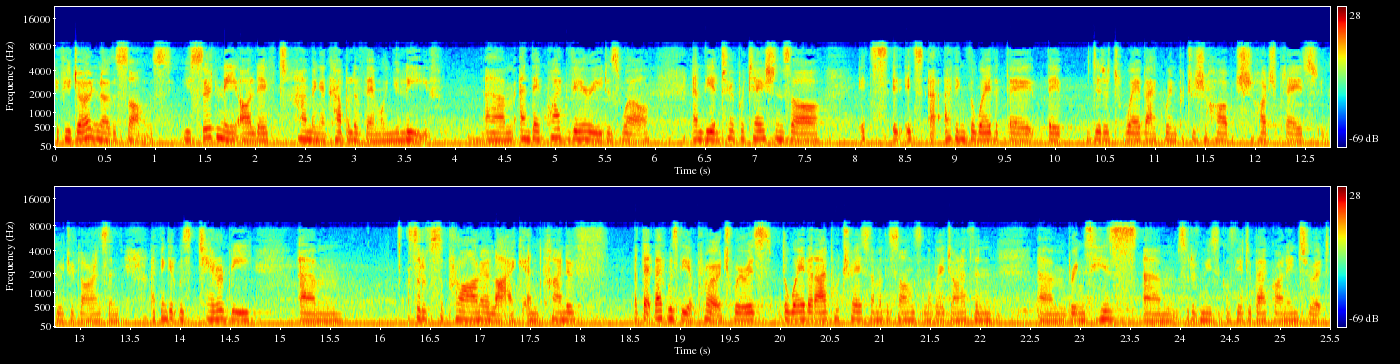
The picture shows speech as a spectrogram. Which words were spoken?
if you don't know the songs, you certainly are left humming a couple of them when you leave. Um, and they're quite varied as well. And the interpretations are, it's, it, it's, I think the way that they, they did it way back when Patricia Hodge, Hodge played Gertrude Lawrence, and I think it was terribly um, sort of soprano-like and kind of that, that was the approach. Whereas the way that I portray some of the songs and the way Jonathan um, brings his um, sort of musical theatre background into it,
